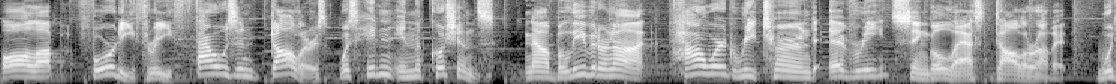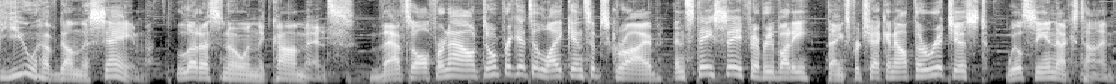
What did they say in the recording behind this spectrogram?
All up, $43,000 was hidden in the cushions. Now, believe it or not, Howard returned every single last dollar of it. Would you have done the same? Let us know in the comments. That's all for now. Don't forget to like and subscribe, and stay safe, everybody. Thanks for checking out The Richest. We'll see you next time.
